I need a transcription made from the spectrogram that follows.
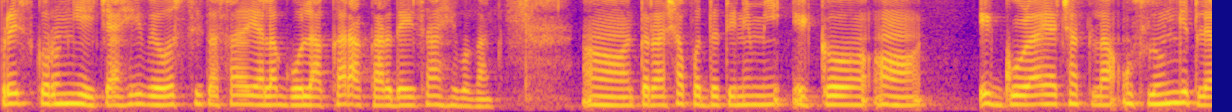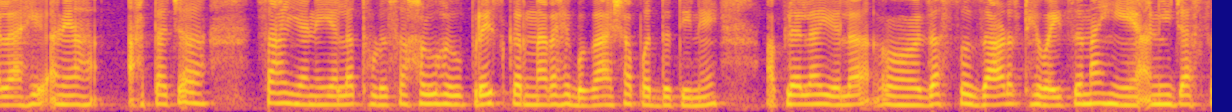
प्रेस करून घ्यायचे आहे. व्यवस्थित असा याला गोलाकार आकार द्यायचा आहे बघा. तर अशा पद्धतीने मी एक एक गोळा याच्यातला उचलून घेतलेला आहे आणि हा- हाताच्या सहाय्याने याला थोडंसं हळूहळू प्रेस करणार आहे बघा अशा पद्धतीने. आपल्याला याला जास्त जाड ठेवायचं नाही आहे आणि जास्त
